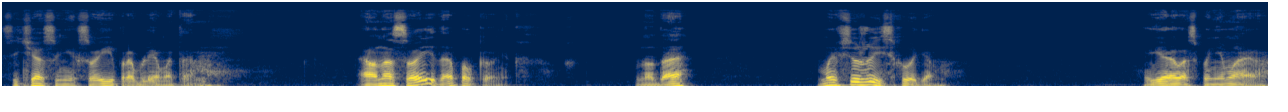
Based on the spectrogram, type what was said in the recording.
Сейчас у них свои проблемы там. А у нас свои, да, полковник? Ну да. Мы всю жизнь ходим. Я вас понимаю.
